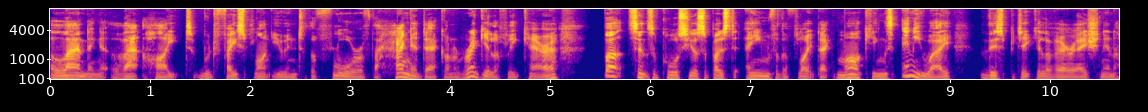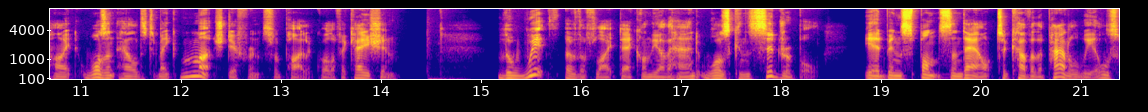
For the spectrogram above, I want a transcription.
a landing at that height would faceplant you into the floor of the hangar deck on a regular fleet carrier, but since of course you're supposed to aim for the flight deck markings anyway, this particular variation in height wasn't held to make much difference for pilot qualification. The width of the flight deck, on the other hand, was considerable. It had been sponsoned out to cover the paddle wheels,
